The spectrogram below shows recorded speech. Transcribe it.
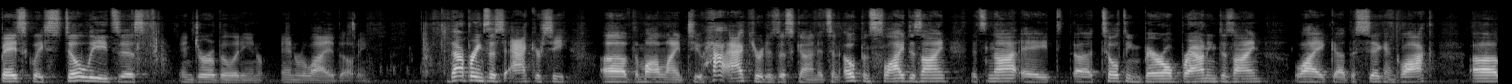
basically still leads this in durability and, and reliability. That brings us to accuracy of the Model 92. How accurate is this gun? It's an open slide design. It's not a uh, tilting barrel Browning design like uh, the SIG and Glock. Uh,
